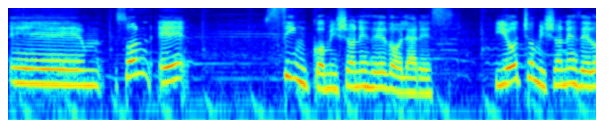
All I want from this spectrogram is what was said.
Eh, son 5 eh, millones de dólares y 8 millones de,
